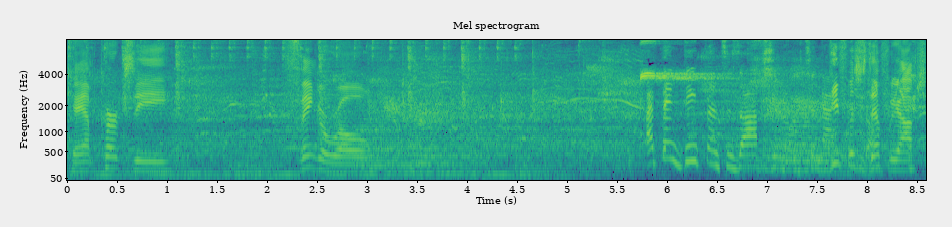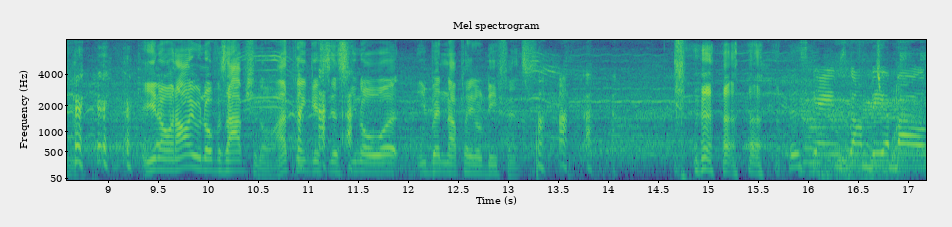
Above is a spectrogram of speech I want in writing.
Cam Kirksey, finger roll. I think defense is optional tonight. Defense is definitely optional. you know, and I don't even know if it's optional. I think it's just, you know what, you better not play no defense. this game's gonna be about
